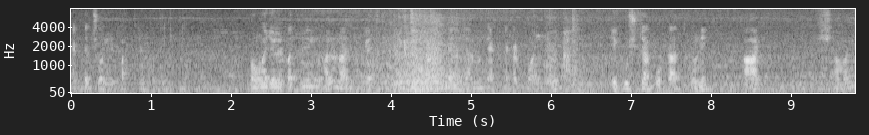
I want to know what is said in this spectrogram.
একটা জলের পাত্রের মধ্যে দিতে গঙ্গা জলের পাত্রে নিলে ভালো না থাকলে যার মধ্যে এক টাকার পয়েন্ট দেবে একুশটা গোটা ধনে আর সামান্য।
